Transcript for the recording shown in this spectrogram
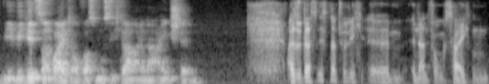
wie, wie geht es dann weiter? Auf was muss sich da einer einstellen? Also das ist natürlich ähm, in Anführungszeichen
